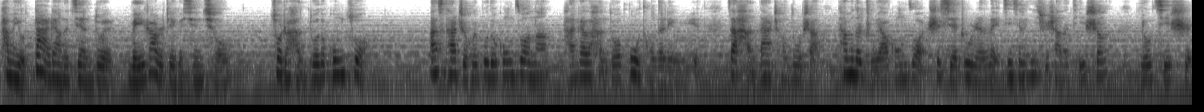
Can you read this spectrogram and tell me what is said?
他们有大量的舰队围绕着这个星球，做着很多的工作。阿斯塔指挥部的工作呢，涵盖了很多不同的领域，在很大程度上，他们的主要工作是协助人类进行意识上的提升。尤其是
